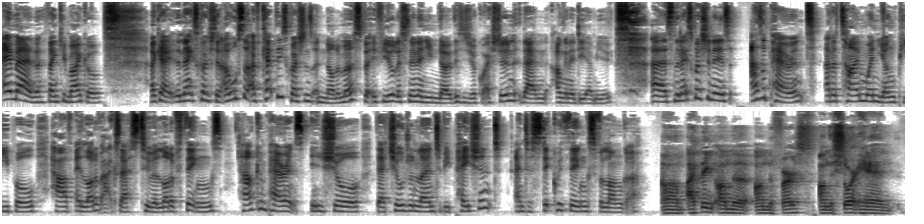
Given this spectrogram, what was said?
Amen. Thank you, Michael. Okay, the next question. I also I've kept these questions anonymous, but if you're listening and you know this is your question, then I'm going to DM you. Uh, so the next question is: As a parent, at a time when young people have a lot of access to a lot of things, how can parents ensure their children learn to be patient and to stick with things for longer? Um, I think on the on the first on the shorthand,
